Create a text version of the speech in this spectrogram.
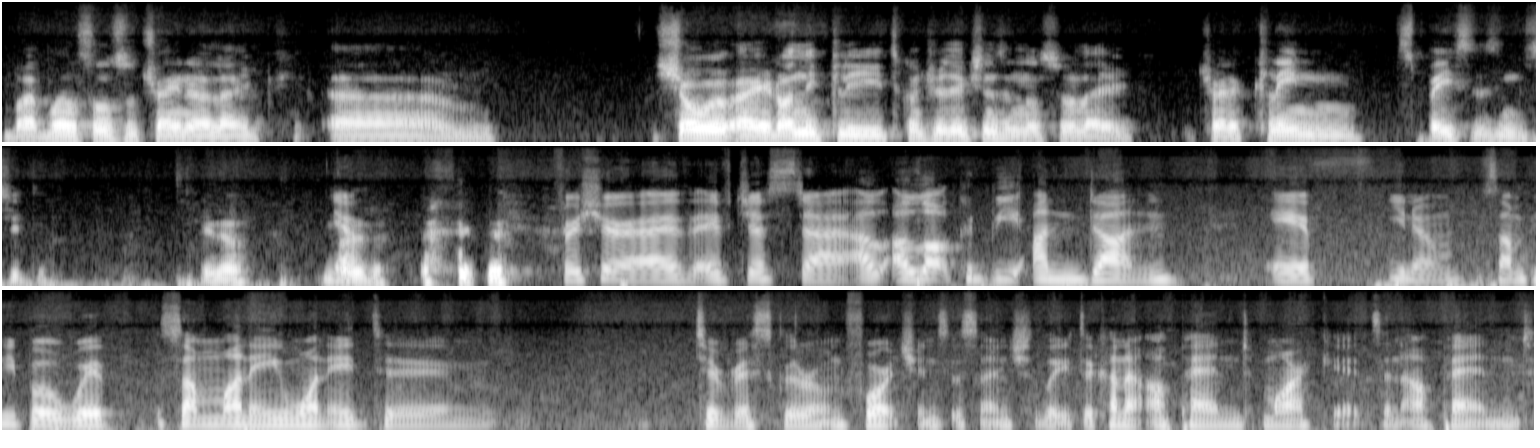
but whilst also trying to like um, show ironically its contradictions and also like try to claim spaces in the city. You know. Yeah. For sure, if, if just uh, a, a lot could be undone if you know some people with some money wanted to to risk their own fortunes, essentially, to kind of upend markets and upend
